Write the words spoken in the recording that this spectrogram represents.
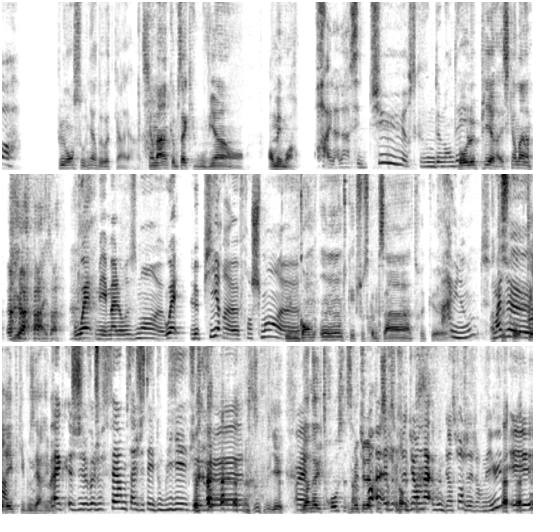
Oh, Plus grand souvenir de votre carrière. S'il y en a un comme ça qui vous vient en, en mémoire? Oh là là, c'est dur ce que vous me demandez. Bon, le pire, est-ce qu'il y en a un pire, par exemple? Ouais, mais malheureusement, euh, ouais, le pire, euh, franchement. euh, Une grande honte, quelque chose comme ça, un truc, euh, Ah, une honte un Moi, truc je- terrible qui vous est arrivé. bah, je, je ferme ça, j'essaye d'oublier. Je, je- Vous oubliez. Il y en a eu trop, c'est ça? la sur je- ce je dis en a- oui, bien sûr, j'en ai eu. Et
